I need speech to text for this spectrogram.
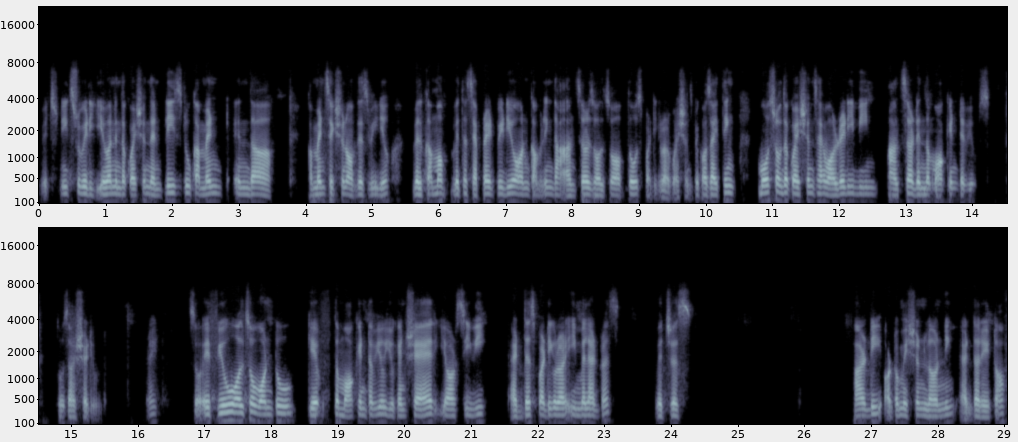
which needs to be given in the question, then please do comment in the comment section of this video. We'll come up with a separate video on covering the answers also of those particular questions because I think most of the questions have already been answered in the mock interviews. Those are scheduled, right? So if you also want to give the mock interview, you can share your CV at this particular email address, which is rdautomationlearning at the rate of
